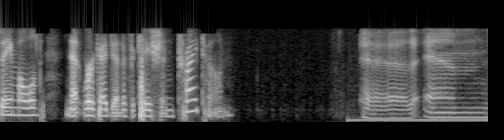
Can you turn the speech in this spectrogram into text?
same old network identification tritone. LMC.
